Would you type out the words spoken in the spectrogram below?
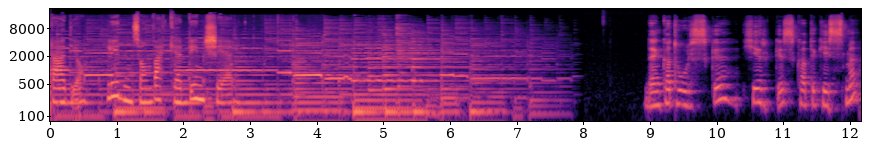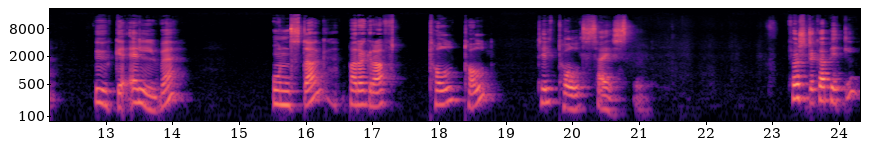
Radio, lyden som vekker din sjel. Den katolske kirkes katekisme, uke 11, onsdag, paragraf 1212 til 1216. Første kapittel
